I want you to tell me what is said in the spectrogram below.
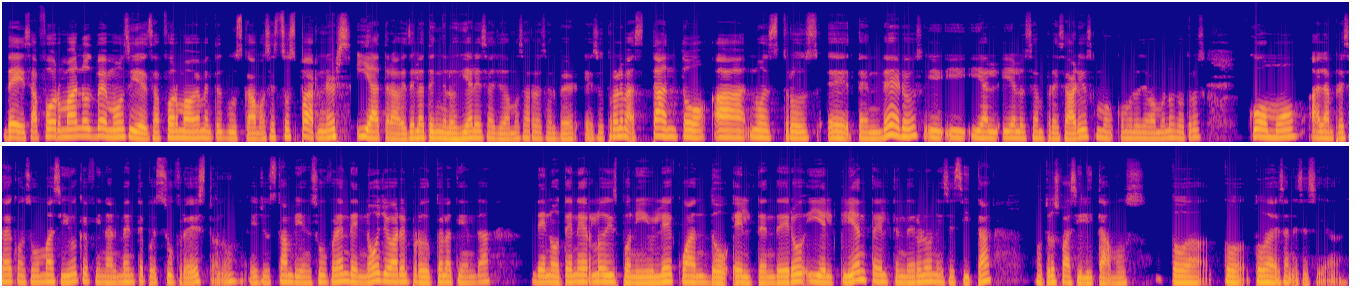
de esa forma nos vemos y de esa forma obviamente buscamos estos partners y a través de la tecnología les ayudamos a resolver esos problemas, tanto a nuestros eh, tenderos y, y, a los empresarios, como, como los llamamos nosotros, como a la empresa de consumo masivo que finalmente pues sufre esto, ¿no? Ellos también sufren de no llevar el producto a la tienda, de no tenerlo disponible cuando el tendero y el cliente del tendero lo necesita. Nosotros facilitamos toda, to- toda esa necesidad.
